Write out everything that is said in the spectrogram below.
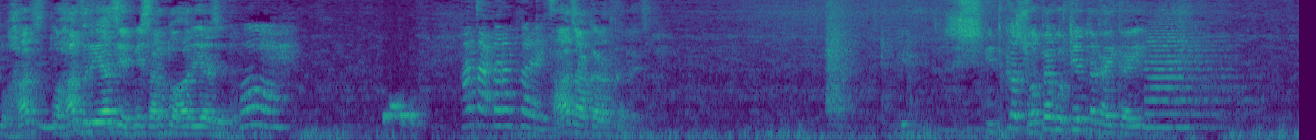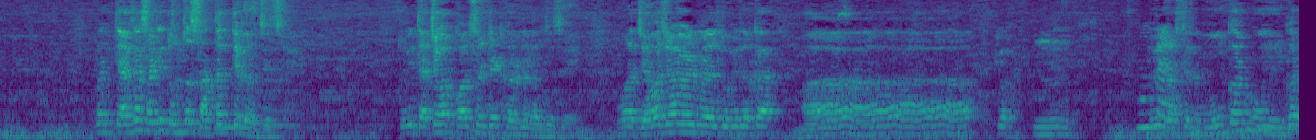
तो हाच तो हाच रियाज आहे. मी सांगतो हा रियाज आहे तो. हो. हाच आकारात करायचा. हाच आकारात करायचा. इत- इतकं सोप्या गोष्टी आहेत ना काही काही पण त्याच्यासाठी तुमचं सातत्य गरजेचं आहे तुम्ही त्याच्यावर कॉन्सन्ट्रेट करणं गरजेचं आहे तुम्हाला जेव्हा जेव्हा वेळ मिळेल तुम्ही जर का आ, किंवा तुम्ही ओंकार. ओंकार ओंकार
